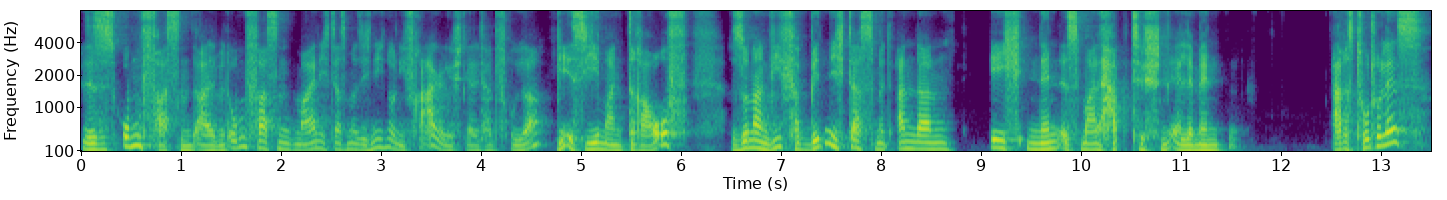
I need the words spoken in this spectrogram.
es ist umfassend alt. Mit umfassend meine ich, dass man sich nicht nur die Frage gestellt hat früher, wie ist jemand drauf, sondern wie verbinde ich das mit anderen, ich nenne es mal haptischen Elementen. Aristoteles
